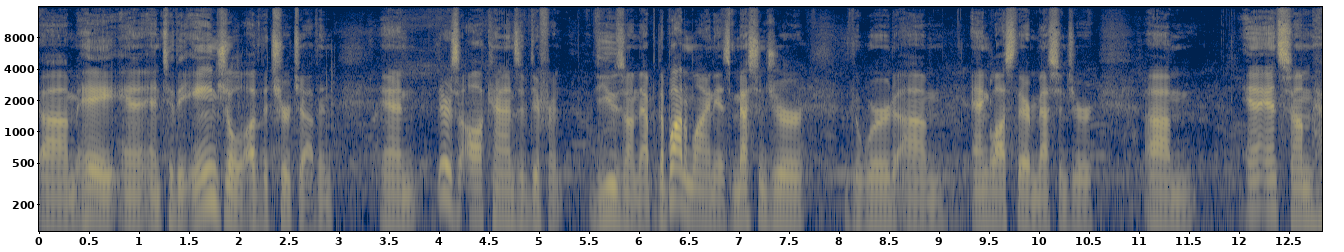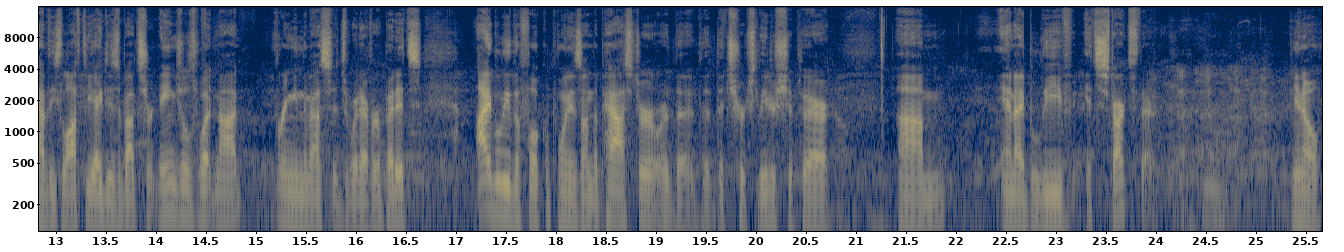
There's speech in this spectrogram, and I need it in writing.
um, hey, and, and to the angel of the church of. And, there's all kinds of different views on that. But the bottom line is messenger, the word um, angelos there, messenger. Um, and, and some have these lofty ideas about certain angels, whatnot, bringing the message, whatever. But it's, I believe the focal point is on the pastor or the, the, the church leadership there. Um, and I believe it starts there. You know,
